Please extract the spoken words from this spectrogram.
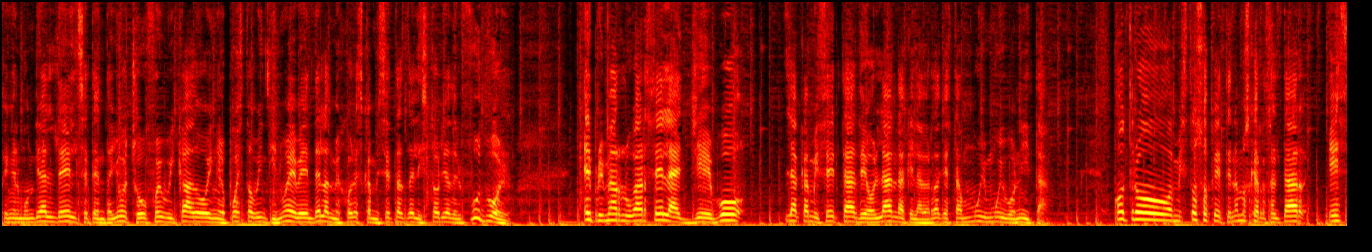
en el Mundial del 78 fue ubicado en el puesto 29 de las mejores camisetas de la historia del fútbol. El primer lugar se la llevó la camiseta de Holanda, que la verdad que está muy muy bonita. Otro amistoso que tenemos que resaltar es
